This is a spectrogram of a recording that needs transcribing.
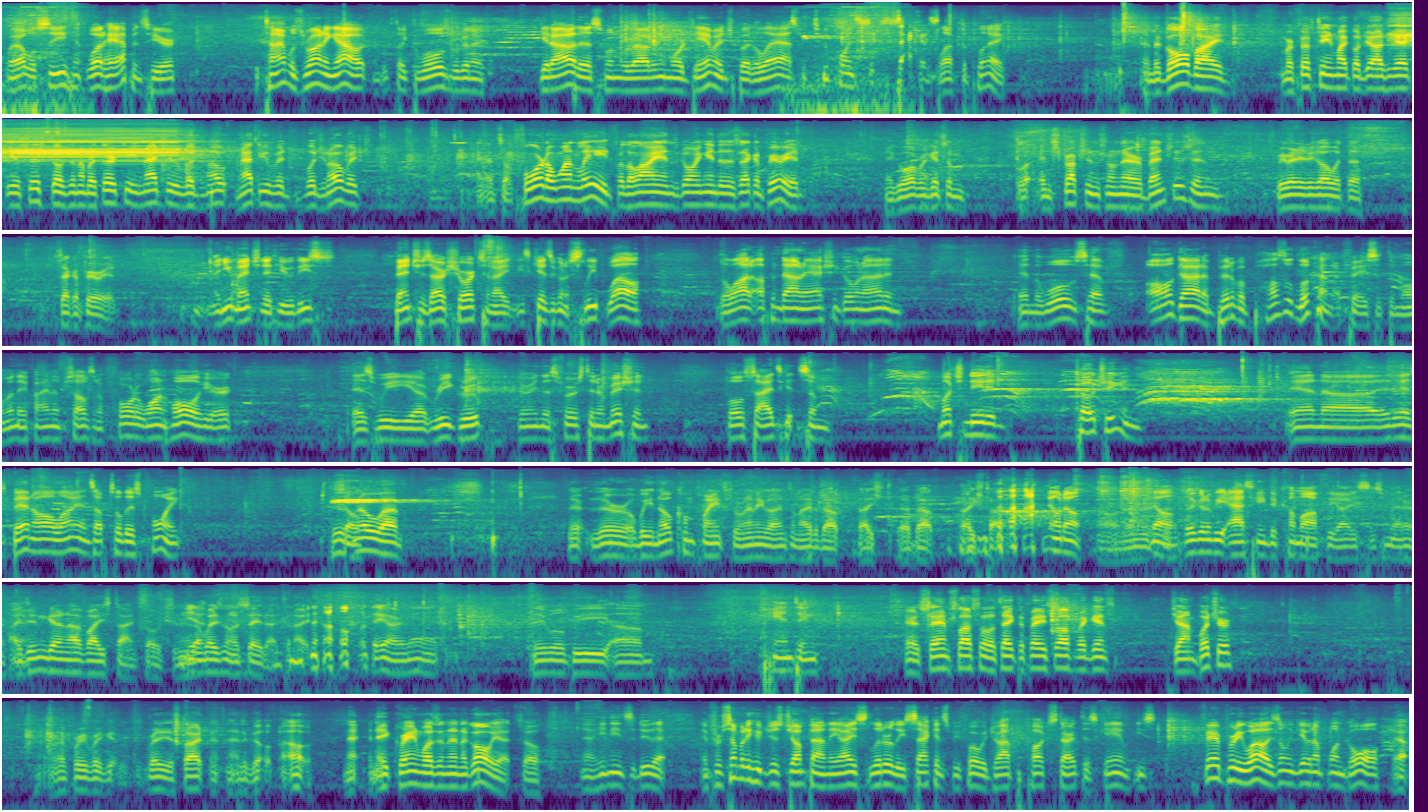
Well, we'll see what happens here. The time was running out. It looked like the Wolves were going to get out of this one without any more damage, but alas, with 2.6 seconds left to play. And the goal by number 15, Michael Joswiak. The assist goes to number 13, Matthew, Vujno- Matthew Vuj- Vujnovic. And it's a four to one lead for the Lions going into the second period. They go over and get some instructions from their benches and be ready to go with the second period. And you mentioned it, Hugh. These benches are short tonight. These kids are going to sleep well. There's a lot of up and down action going on, and and the Wolves have all got a bit of a puzzled look on their face at the moment. They find themselves in a four to one hole here as we uh, regroup during this first intermission. Both sides getting some much needed coaching, and and uh, it has been all Lions up till this point. There's So- no. Uh, there, there will be no complaints from anyone tonight about ice about ice time. no, no. Oh, No, they're going to be asking to come off the ice, as a matter of fact, I didn't get enough ice time, coach, and Yeah. nobody's going to say that tonight. No, they are not. They will be um, panting. Here's Sam Schlussel to take the face off against John Butcher. The referee ready to start and to go. Oh, Nate Crane wasn't in the goal yet, so Yeah, he needs to do that. And for somebody who just jumped on the ice literally seconds before we dropped the puck, start this game, he's fared pretty well. He's only given up one goal, yeah.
